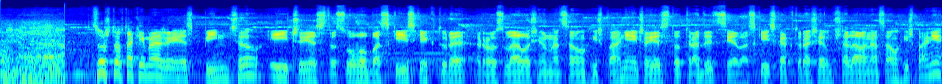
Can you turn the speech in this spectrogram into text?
Cóż to w takim razie jest pincho i czy jest to słowo baskijskie, które rozlało się na całą Hiszpanię i czy jest to tradycja baskijska, która się przelała na całą Hiszpanię?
